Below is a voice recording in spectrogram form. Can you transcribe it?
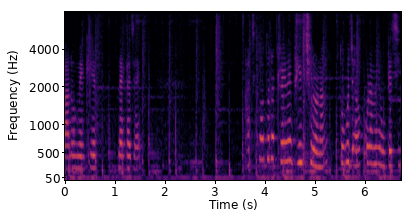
কালো মেঘের দেখা যায়। আজকে অতটা ট্রেনে ভিড় ছিল না, তবু যা হোক করে আমি উঠেছি।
